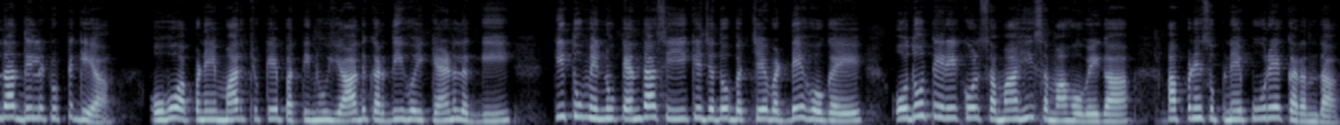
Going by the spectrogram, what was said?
ਦਾ ਦਿਲ ਟੁੱਟ ਗਿਆ। ਉਹ ਆਪਣੇ ਮਰ ਚੁੱਕੇ ਪਤੀ ਨੂੰ ਯਾਦ ਕਰਦੀ ਹੋਈ ਕਹਿਣ ਲੱਗੀ ਕਿ ਤੂੰ ਮੈਨੂੰ ਕਹਿੰਦਾ ਸੀ ਕਿ ਜਦੋਂ ਬੱਚੇ ਵੱਡੇ ਹੋ ਗਏ, ਉਦੋਂ ਤੇਰੇ ਕੋਲ ਸਮਾਂ ਹੀ ਸਮਾਂ ਹੋਵੇਗਾ ਆਪਣੇ ਸੁਪਨੇ ਪੂਰੇ ਕਰਨ ਦਾ।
